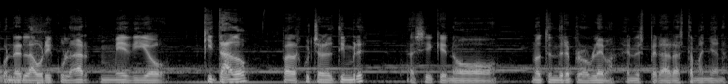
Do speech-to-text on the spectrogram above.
con el auricular medio quitado para escuchar el timbre, así que no, no tendré problema en esperar hasta mañana.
